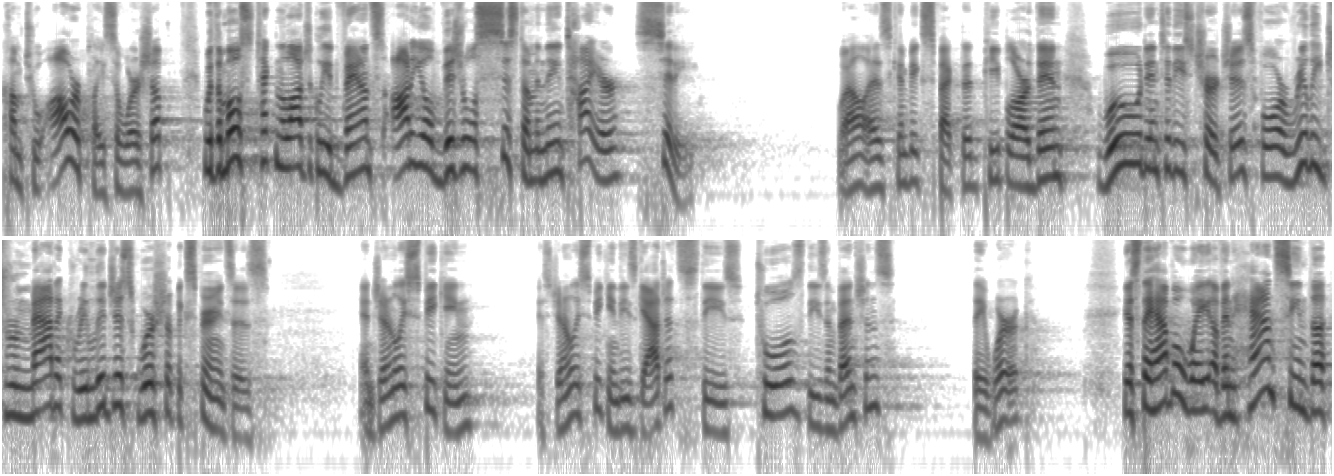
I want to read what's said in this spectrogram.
come to our place of worship with the most technologically advanced audio visual system in the entire city. Well, as can be expected, people are then wooed into these churches for really dramatic religious worship experiences. And generally speaking, yes, generally speaking, these gadgets, these tools, these inventions, they work. Yes, they have a way of enhancing the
